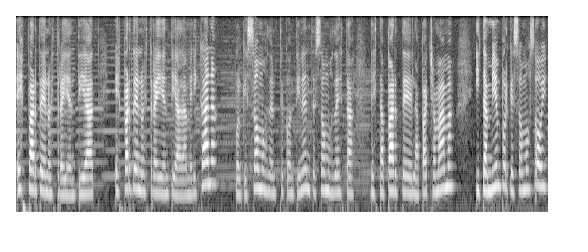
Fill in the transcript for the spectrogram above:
es parte de nuestra identidad, es parte de nuestra identidad americana, porque somos de este continente, somos de esta, de esta parte de la Pachamama, y también porque somos hoy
